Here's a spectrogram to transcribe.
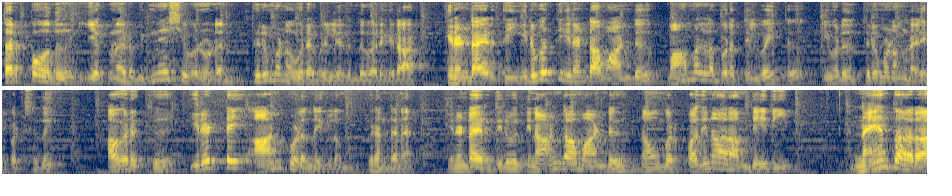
தற்போது இயக்குனர் விக்னேஷ் சிவனுடன் திருமண உறவில் இருந்து வருகிறார். இரண்டாயிரத்தி இருபத்தி இரண்டாம் ஆண்டு மாமல்லபுரத்தில் வைத்து இவரது திருமணம் நடைபெற்றது. அவருக்கு இரட்டை ஆண் குழந்தைகளும் பிறந்தன. இரண்டாயிரத்தி இருபத்தி நான்காம் ஆண்டு நவம்பர் பதினாறாம் தேதி நயன்தாரா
